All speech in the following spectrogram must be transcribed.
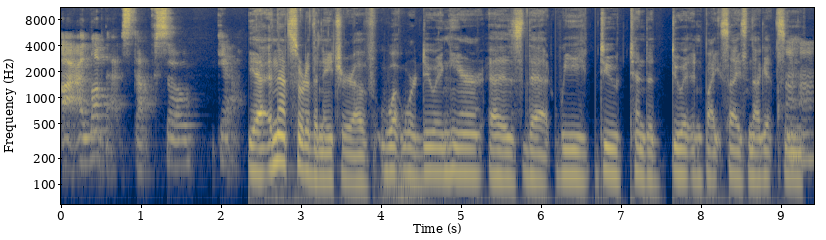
I, I love that stuff. So, yeah. Yeah, and that's sort of the nature of what we're doing here is that we do tend to do it in bite-sized nuggets and mm-hmm.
